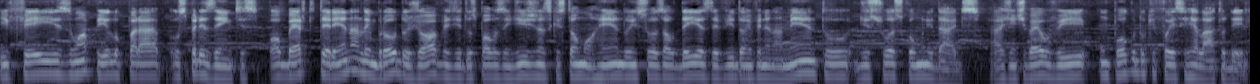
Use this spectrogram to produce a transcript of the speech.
e fez um apelo para os presentes. Alberto Terena lembrou dos jovens e dos povos indígenas que estão morrendo em suas aldeias devido ao envenenamento de suas comunidades. A gente vai ouvir um pouco do que foi esse relato dele.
